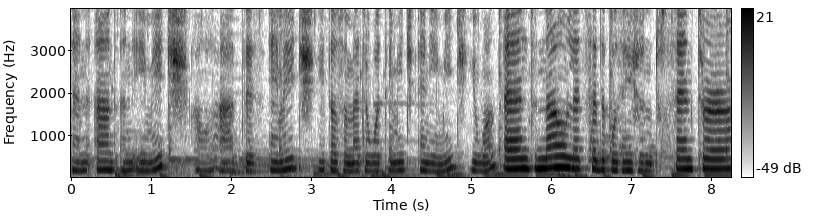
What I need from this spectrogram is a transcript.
and add an image. I will add this image. It doesn't matter what image, any image you want. And now let's set the position to center,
